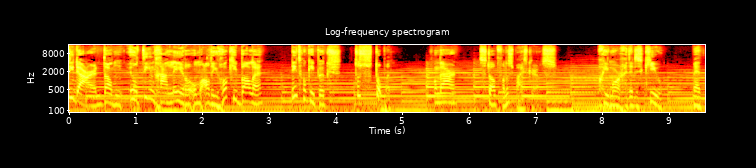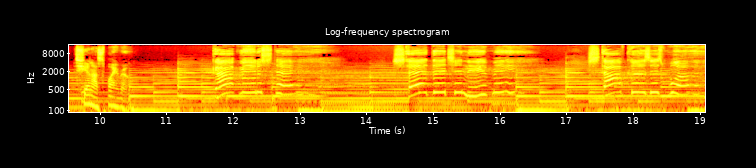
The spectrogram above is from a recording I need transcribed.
die daar dan ultiem gaan leren om al die hockeyballen, niet hockeypucks, te stoppen. Vandaar het stap van de Spice Girls. Goedemorgen, dit is Q met Shanna Spyro. got me to stay. Said that you need me. Stop, cause it's words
